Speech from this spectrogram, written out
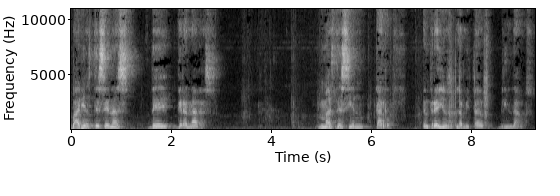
varias decenas de granadas, más de 100 carros, entre ellos la mitad blindados,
